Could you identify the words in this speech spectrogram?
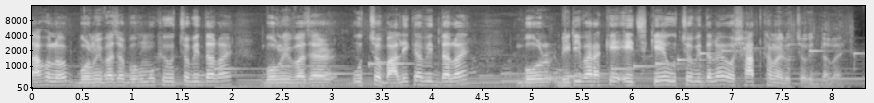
তা হলো বর্মিবাজার বহুমুখী উচ্চ বিদ্যালয়, বর্মিবাজার উচ্চ বালিকা বিদ্যালয়, Bor Bhitipara K H K উচ্চ বিদ্যালয় ও সাতখামের উচ্চ বিদ্যালয়।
